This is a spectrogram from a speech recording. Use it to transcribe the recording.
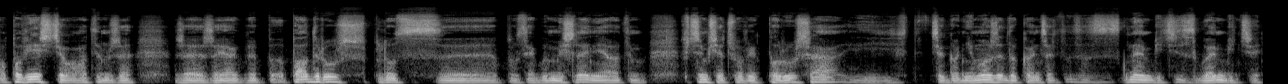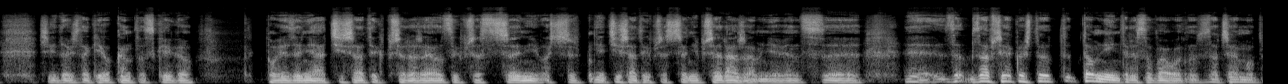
opowieścią o tym, że, że, że jakby podróż plus, y, plus jakby myślenie o tym, w czym się człowiek porusza i czego nie może do końca zgnębić, zgłębić, czy, czyli dojść do takiego kantowskiego powiedzenia cisza tych przerażających przestrzeni, właściwie nie cisza tych przestrzeni przeraża mnie, więc y, y, zawsze jakoś to, to, to, mnie interesowało. No, zacząłem od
